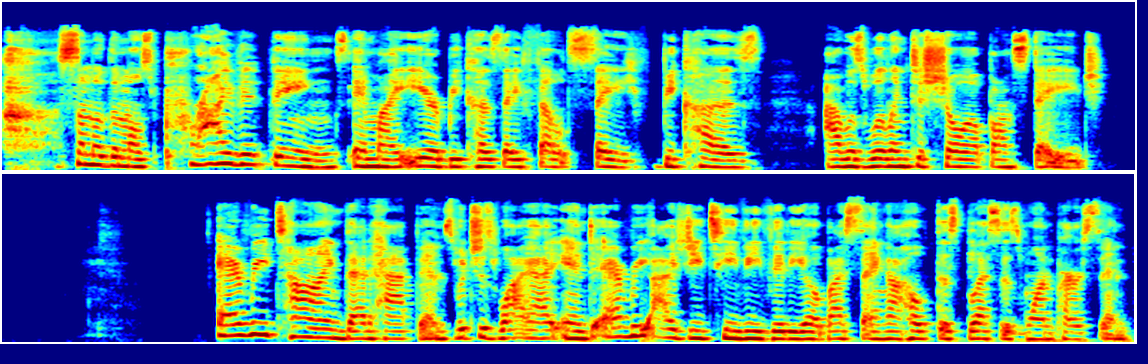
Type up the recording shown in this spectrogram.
some of the most private things in my ear because they felt safe because I was willing to show up on stage. Every time that happens, which is why I end every IGTV video by saying, I hope this blesses one person.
